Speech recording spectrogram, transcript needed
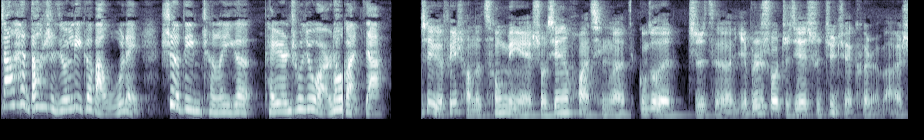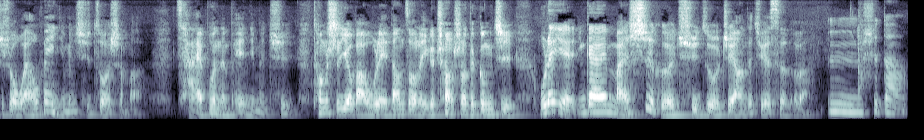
张翰当时就立刻把吴磊设定成了一个陪人出去玩的管家。这个非常的聪明诶，首先划清了工作的职责，也不是说直接是拒绝客人吧，而是说我要为你们去做什么，才不能陪你们去。同时又把吴磊当做了一个创收的工具，吴磊也应该蛮适合去做这样的角色的吧？嗯，是的。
